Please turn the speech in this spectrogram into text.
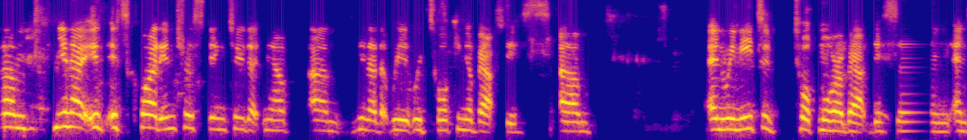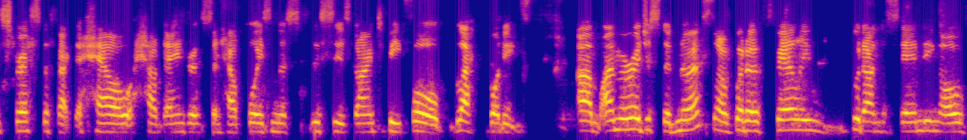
Um, you know, it, it's quite interesting too that now, um, you know, that we, we're talking about this. Um, and we need to talk more about this and, and stress the fact of how how dangerous and how poisonous this is going to be for black bodies. Um, I'm a registered nurse, so I've got a fairly good understanding of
